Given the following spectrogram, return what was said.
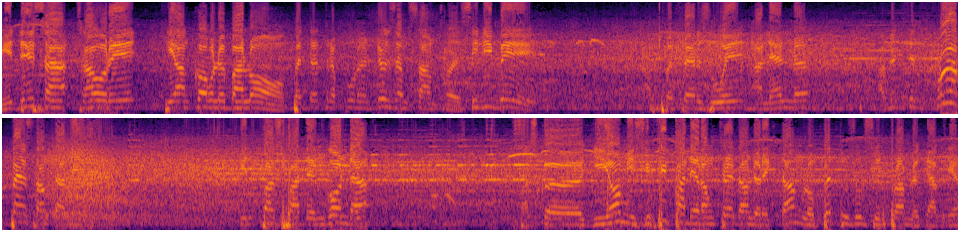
Idrissa Traoré qui a encore le ballon, peut-être pour un deuxième centre. Sidibé préfère jouer à l'aile avec cette frappe instantanée ne passe pas d'Engonda. Que Guillaume, il suffit pas de rentrer dans le rectangle, on peut toujours surprendre le gardien.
